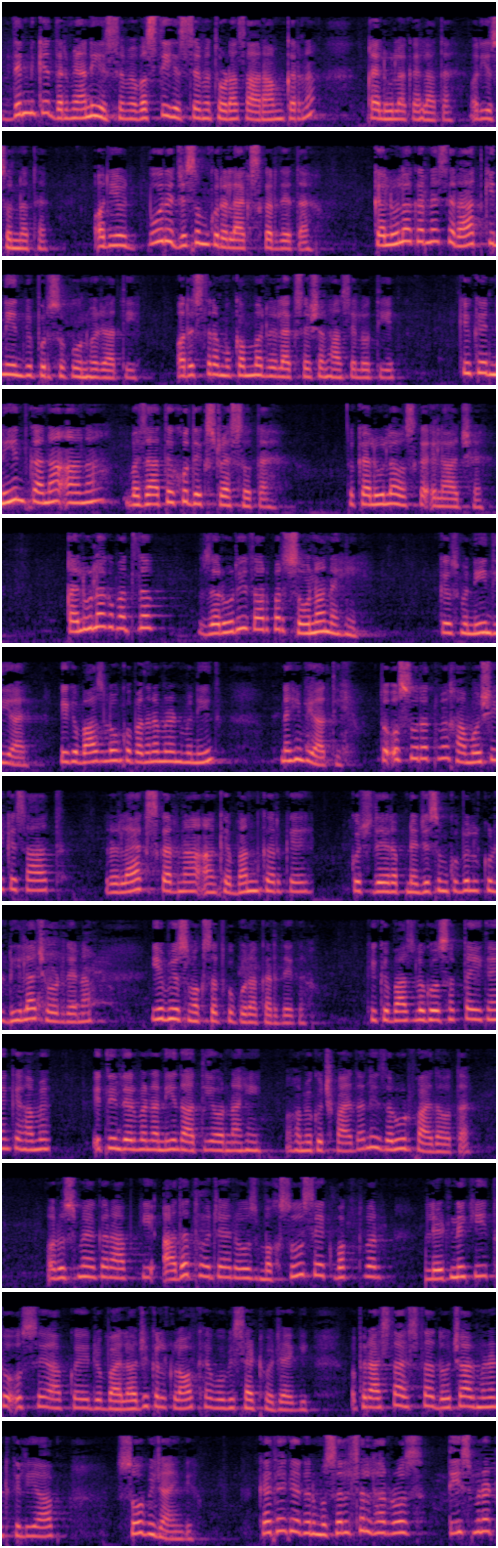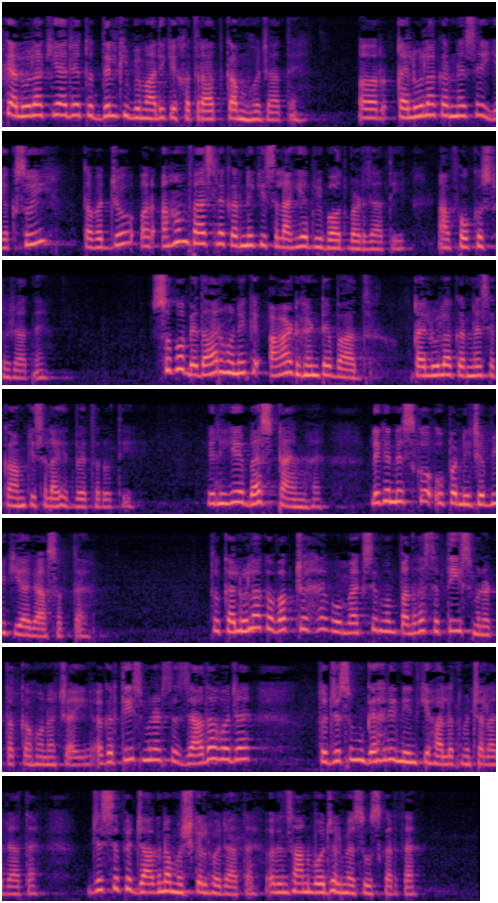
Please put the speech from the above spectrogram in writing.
دن کے درمیانی حصے میں، وسطی حصے میں تھوڑا سا آرام کرنا قیلولا کہلاتا ہے اور یہ سنت ہے۔ اور یہ پورے جسم کو ریلیکس کر دیتا ہے۔ کیلولا کرنے سے رات کی نیند بھی پرسکون ہو جاتی ہے اور اس طرح مکمل ریلیکسیشن حاصل ہوتی ہے۔ کیونکہ نیند کا نہ آنا بذات خود ایک سٹریس ہوتا ہے۔ تو کیلولا اس کا علاج ہے۔ کیلولا کا مطلب ضروری طور پر سونا نہیں، کہ اس میں نیند ہی آئے۔ کیونکہ بعض لوگوں کو پندرہ منٹ میں نیند نہیں بھی آتی۔ تو اس صورت میں خاموشی کے ساتھ ریلیکس کرنا، آنکھیں بند کر کے کچھ دیر اپنے جسم کو بالکل ڈھیلا چھوڑ دینا یہ بھی اس مقصد کو پورا کر دے گا۔ کیونکہ بعض لوگ ہو سکتا ہے یہ کہیں کہ ہمیں اتنی دیر میں نہ نیند آتی ہے اور نہ ہی ہمیں کچھ فائدہ نہیں، ضرور فائدہ ہوتا ہے۔ اور اس میں اگر آپ کی عادت ہو جائے روز مخصوص ایک وقت پر لیٹنے کی، تو اس سے آپ کا جو بایولوجیکل کلاک ہے، وہ بھی سیٹ ہو جائے گی۔ اور پھر آہستہ آہستہ دو چار منٹ کے لیے آپ سو بھی جائیں گے۔ کہتے ہیں کہ اگر مسلسل ہر روز تیس منٹ کیلولا کیا جائے، تو دل کی بیماری کے خطرات کم ہو جاتے ہیں۔ اور کیلولا کرنے سے یکسوئی توجہ اور اہم فیصلے کرنے کی صلاحیت بھی بہت بڑھ جاتی ہے۔ آپ فوکسڈ ہو جاتے ہیں۔ صبح بیدار ہونے کے آٹھ گھنٹے بعد کیلولا کرنے سے کام کی صلاحیت بہتر ہوتی ہے۔ یعنی یہ بیسٹ ٹائم ہے۔ لیکن اس کو اوپر نیچے بھی کیا جا سکتا ہے۔ تو کیلولا کا وقت جو ہے وہ میکسیمم پندرہ سے تیس منٹ تک کا ہونا چاہیے۔ اگر تیس منٹ سے زیادہ ہو جائے تو جسم گہری نیند کی حالت میں چلا جاتا ہے، جس سے پھر جاگنا مشکل ہو جاتا ہے اور انسان بوجھل محسوس کرتا ہے۔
